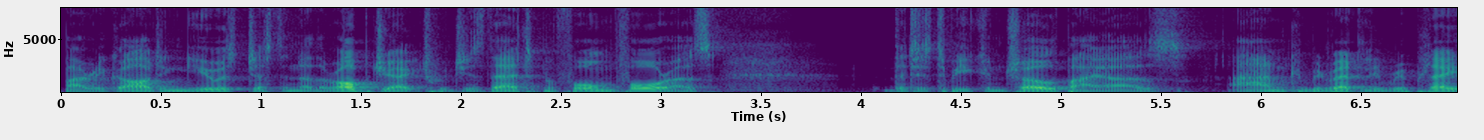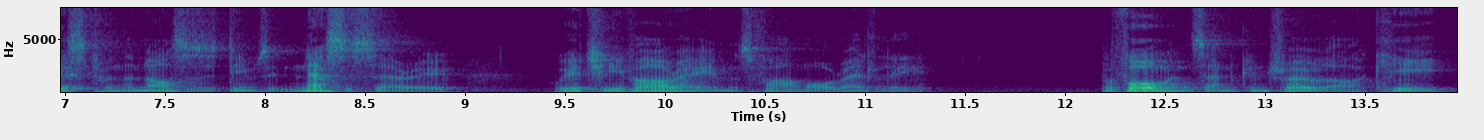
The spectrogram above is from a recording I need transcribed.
By regarding you as just another object which is there to perform for us, that is to be controlled by us and can be readily replaced when the narcissist deems it necessary, we achieve our aims far more readily. Performance and control are key,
